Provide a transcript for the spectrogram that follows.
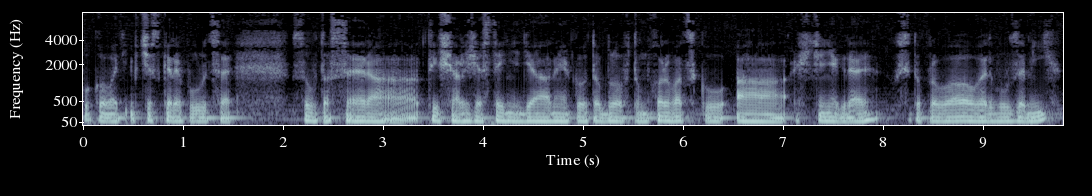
pokud i v České republice jsou ta séra, ty šarže stejně dělány, jako to bylo v tom Chorvatsku a ještě někde, už si to provolalo ve dvou zemích,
